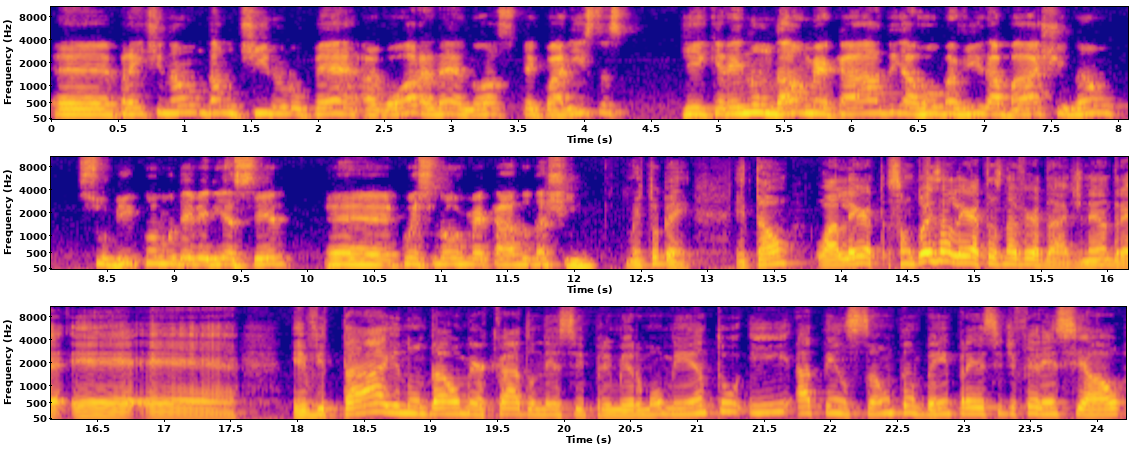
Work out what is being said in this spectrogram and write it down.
é, para a gente não dar um tiro no pé agora, né, nós pecuaristas, de querer inundar o mercado e a roupa vir abaixo e não subir como deveria ser é, com esse novo mercado da China. Muito bem. Então, o alerta. São dois alertas, na verdade, né, André? É, é evitar inundar o mercado nesse primeiro momento e atenção também para esse diferencial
